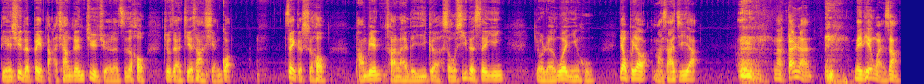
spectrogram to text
连续的被打枪跟拒绝了之后，就在街上闲逛。这个时候，旁边传来了一个熟悉的声音，有人问银狐要不要马杀鸡呀？那当然，那天晚上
